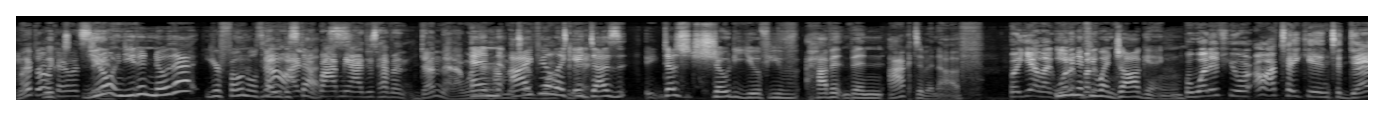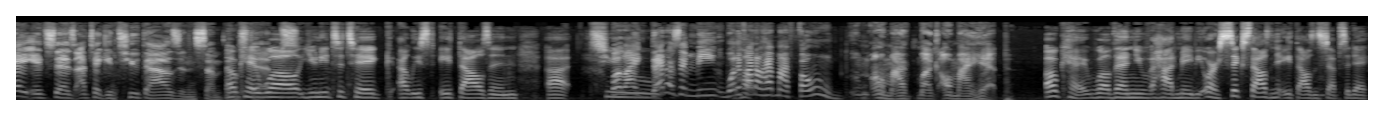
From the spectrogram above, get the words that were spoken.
Let's- okay, which- let's see. You don't. You didn't know that your phone will tell no, you the I, steps. but I mean, I just haven't done that. I wonder and how much I I've feel like it does. It does show to you if you haven't been active enough. But yeah, like what, Even if but- you went jogging. But what if you're? Oh, I've taken today. It says I've taken two thousand something. Okay, steps. well, you need to take at least eight thousand uh, to. But like that doesn't mean. What if I don't have my phone on my like on my hip? Okay, well then you've had maybe or six thousand to eight thousand steps a day.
